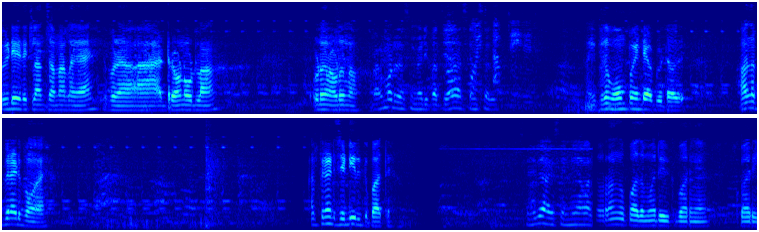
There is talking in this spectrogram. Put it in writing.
வீடியோ எடுக்கலாம்னு சொன்னாலங்க இப்போ ட்ரோன் விடலாம் விடுங்கண்ணா விடுங்கண்ணா. வரமாடு ரசம் முன்னாடி பாத்தியா? சென்சர் இப்போதான் ஹோம் பாயிண்டே அப்டேட் ஆகுது. அந்த பின்னாடி போங்க. பின்னாடி செடி இருக்கு பார்த்து சரி அது மாதிரி இருக்கு பாருங்க குவாரி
